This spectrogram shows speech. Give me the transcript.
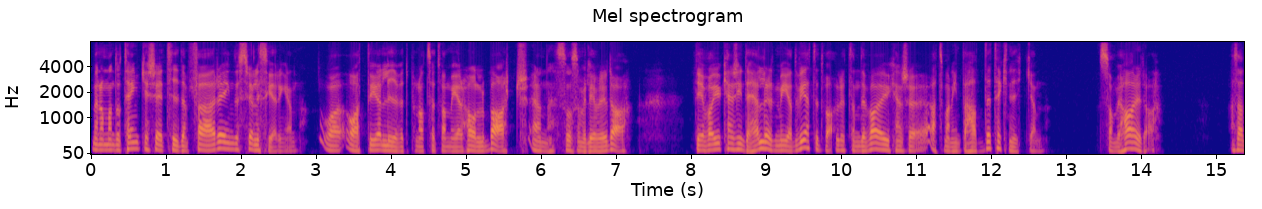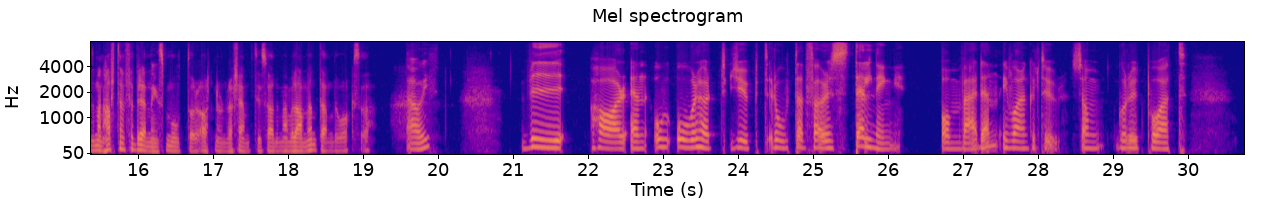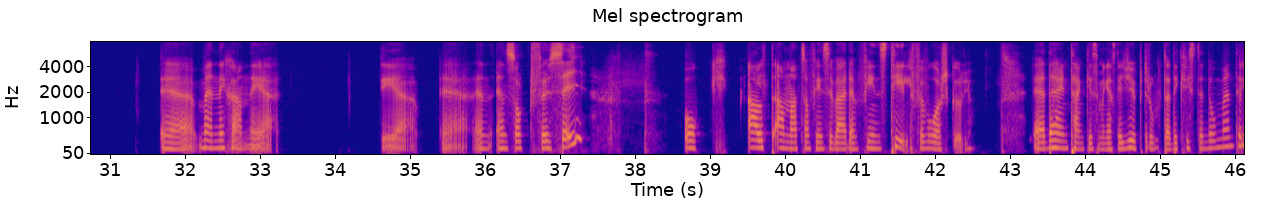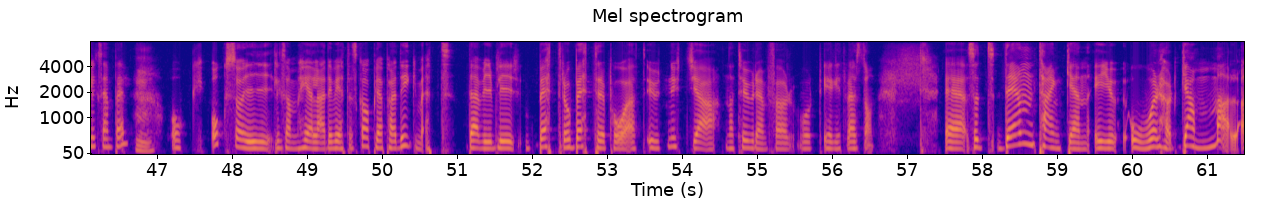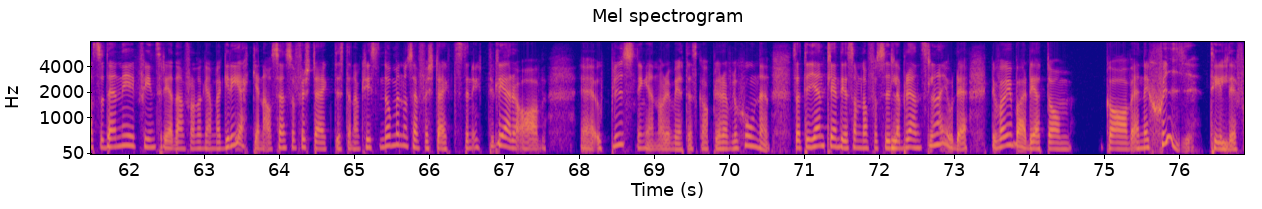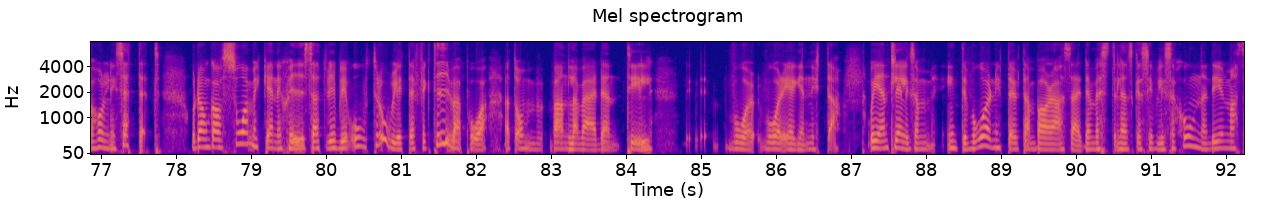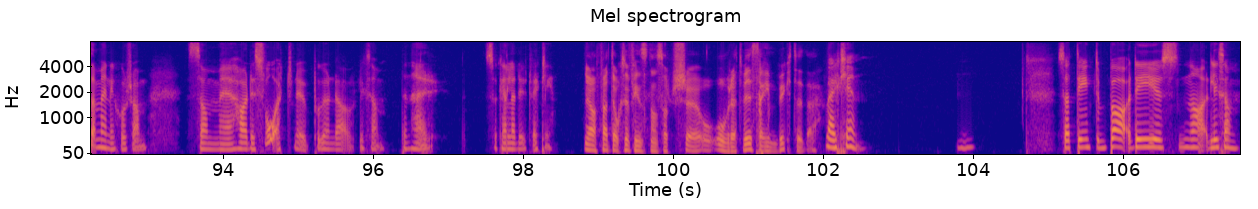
men om man då tänker sig tiden före industrialiseringen och, och att det livet på något sätt var mer hållbart än så som vi lever idag. Det var ju kanske inte heller ett medvetet val utan det var ju kanske att man inte hade tekniken som vi har idag. Alltså hade man haft en förbränningsmotor 1850 så hade man väl använt den då också. Ja, visst. Vi har en oerhört djupt rotad föreställning om världen i vår kultur som går ut på att eh, människan är, är eh, en, en sort för sig och allt annat som finns i världen finns till för vår skull. Eh, det här är en tanke som är ganska djupt rotad i kristendomen till exempel Mm. och också i liksom hela det vetenskapliga paradigmet där vi blir bättre och bättre på att utnyttja naturen för vårt eget välstånd. Eh, så den tanken är ju oerhört gammal. Alltså den är, finns redan från de gamla grekerna och sen så förstärktes den av kristendomen och sen förstärktes den ytterligare av eh, upplysningen och den vetenskapliga revolutionen. Så att egentligen det som de fossila bränslena gjorde, det var ju bara det att de gav energi till det förhållningssättet. Och de gav så mycket energi så att vi blev otroligt effektiva på att omvandla världen till vår, vår egen nytta. Och egentligen liksom inte vår nytta utan bara så här, den västerländska civilisationen. Det är ju en massa människor som, som eh, har det svårt nu på grund av liksom, den här så kallade utvecklingen. Ja, för att det också finns någon sorts eh, orättvisa inbyggt i det. Verkligen. Mm. Så att det är inte bara, det är ju snar, liksom,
